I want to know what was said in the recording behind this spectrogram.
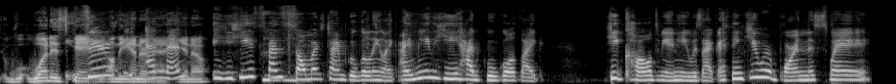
w- what is gay on the internet. And then you know, he, he spent so much time Googling. Like, I mean, he had Googled, like, he called me and he was like, I think you were born this way.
